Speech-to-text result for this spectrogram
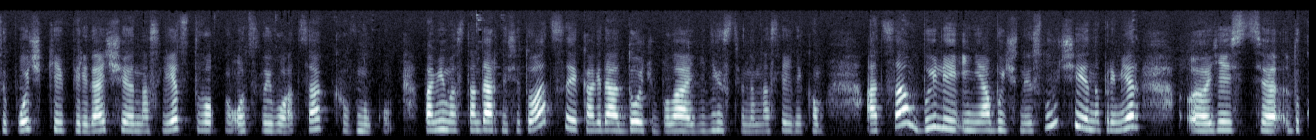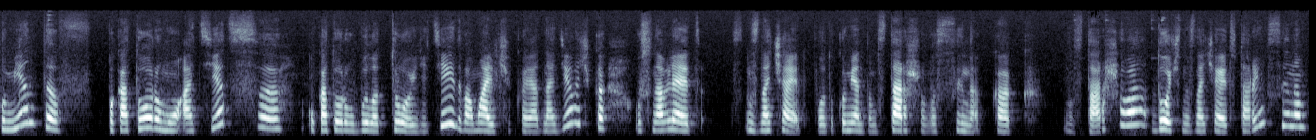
цепочки передачи наследства от своего отца к внуку. Помимо стандартной ситуации, когда дочь была единственным наследником отца, были и необычные случаи. Например, э, есть документов, по которому отец, у которого было трое детей, два мальчика и одна девочка, усыновляет, назначает по документам старшего сына как старшего, дочь назначает вторым сыном,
